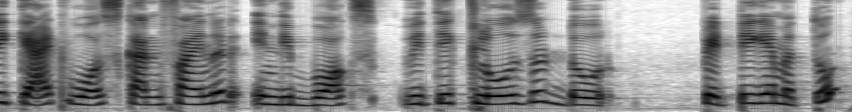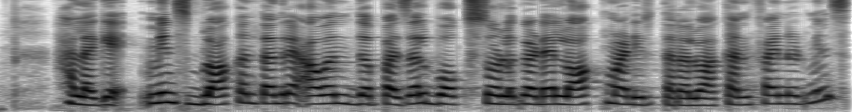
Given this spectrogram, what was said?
The cat was confined in the box with a closed door ಪೆಟ್ಟಿಗೆ ಮತ್ತು ಹಲಗೆ. ಮೀನ್ಸ್ ಬ್ಲಾಕ್ ಅಂತಂದರೆ ಆ ಒಂದು ಪಜಲ್ ಬಾಕ್ಸ್ ಒಳಗಡೆ ಲಾಕ್ ಮಾಡಿರ್ತಾರಲ್ವ? ಕನ್ಫೈನ್ಡ್ ಮೀನ್ಸ್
